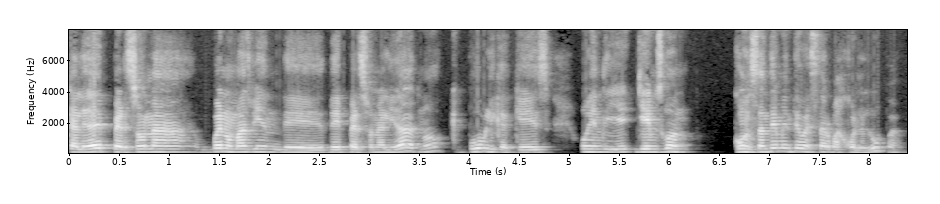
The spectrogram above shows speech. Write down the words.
calidad de persona, bueno, más bien de, personalidad, ¿no? Pública, que es hoy en día James Gunn, constantemente va a estar bajo la lupa.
